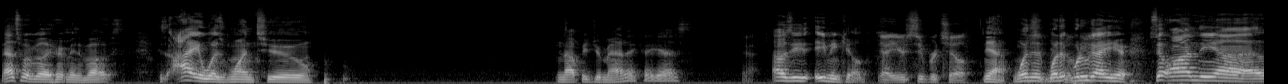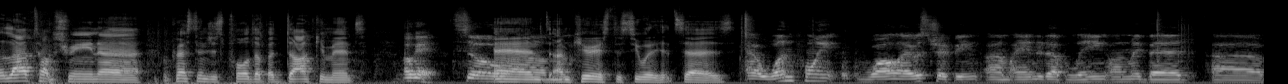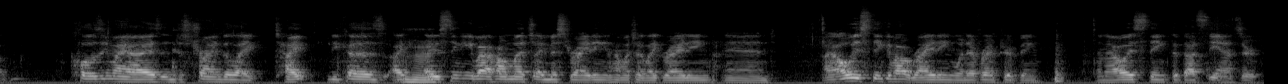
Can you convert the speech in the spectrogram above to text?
That's what really hurt me the most, because I was one to not be dramatic. I guess. Yeah. I was e- even killed. Yeah, you're super chill. Yeah. What is, what what do we got here? So on the uh, laptop screen, uh, Preston just pulled up a document, Okay, so and um, I'm curious to see what it says. At one point while I was tripping, um, I ended up laying on my bed, uh, closing my eyes and just trying to like type because I, Mhm. I was thinking about how much I missed writing and how much I like writing and I always think about writing whenever I'm tripping and I always think that that's the answer.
